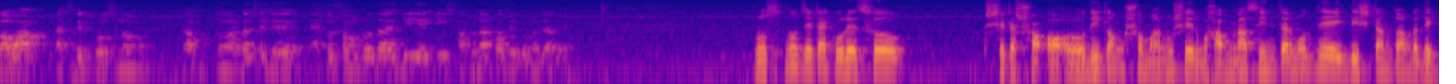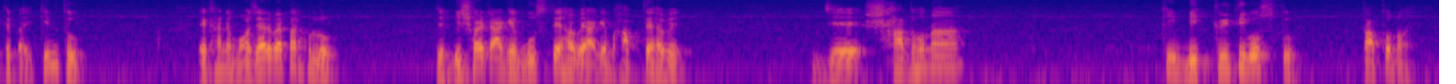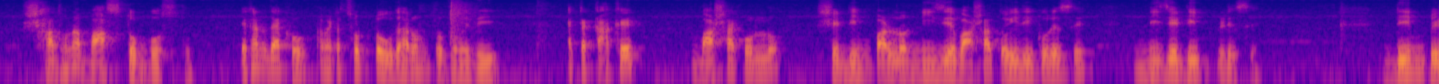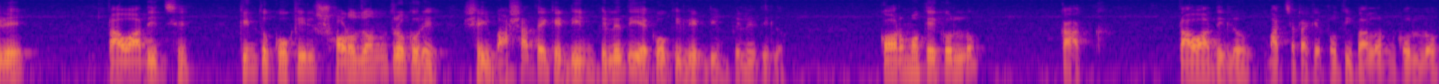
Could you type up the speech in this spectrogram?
বাবা আজকের প্রশ্ন তোমার কাছে যে এত সম্প্রদায় দিয়ে কি সাধনার পথে এগোনো যাবে? প্রশ্ন যেটা করেছ, সেটা অধিকাংশ মানুষের ভাবনা চিন্তার মধ্যে এই দৃষ্টান্ত আমরা দেখতে পাই। কিন্তু এখানে মজার ব্যাপার হলো যে বিষয়টা আগে বুঝতে হবে, আগে ভাবতে হবে যে সাধনা কি বিকৃতি বস্তু? তা তো নয়। সাধনা বাস্তব বস্তু। এখানে দেখো, আমি একটা ছোট্ট উদাহরণ প্রথমে দিই। একটা কাকে বাসা করল, সে ডিম পারল, নিজে বাসা তৈরি করেছে, নিজে ডিম পেড়েছে। ডিম পেড়ে তাওয়া দিচ্ছে, কিন্তু কোকিল ষড়যন্ত্র করে সেই বাসা থেকে ডিম ফেলে দিয়ে কোকিলের ডিম ফেলে দিল। কর্মকে করল? কাক। তাওয়া দিল, বাচ্চাটাকে প্রতিপালন করল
